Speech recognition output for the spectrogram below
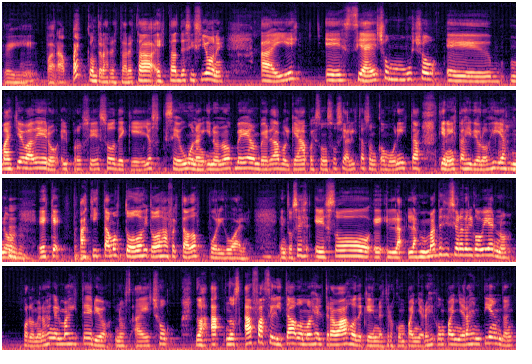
eh, para pues, contrarrestar esta, estas decisiones, ahí eh, se ha hecho mucho eh, más llevadero el proceso de que ellos se unan y no nos vean, ¿verdad? Porque ah, pues son socialistas, son comunistas, tienen estas ideologías. No, es que aquí estamos todos y todas afectados por igual. Entonces, eso, eh, las mismas decisiones del gobierno por lo menos en el magisterio, nos ha hecho, nos ha, nos ha facilitado más el trabajo de que nuestros compañeros y compañeras entiendan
